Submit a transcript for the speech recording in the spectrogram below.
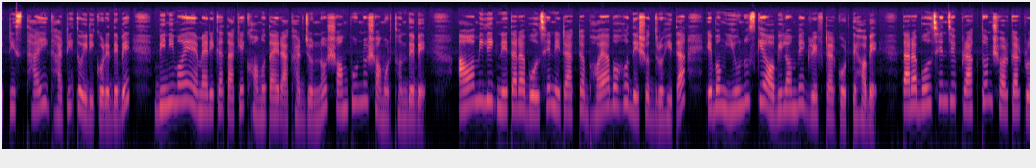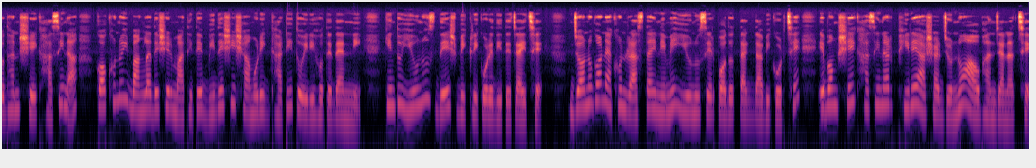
একটি স্থায়ী ঘাঁটি তৈরি করে দেবে, বিনিময়ে আমেরিকা তাকে ক্ষমতায় রাখার জন্য সম্পূর্ণ সমর্থন দেবে। আওয়ামী লীগ নেতারা বলছেন এটা একটা ভয়াবহ দেশদ্রোহিতা এবং ইউনুসকে অবিলম্বে গ্রেফতার করতে হবে। তারা বলছেন যে প্রাক্তন সরকার প্রধান শেখ হাসিনা কখনোই বাংলাদেশের মাটিতে বিদেশি সামরিক ঘাঁটি তৈরি হতে দেননি, কিন্তু ইউনুস দেশ বিক্রি করে দিতে চাইছে। জনগণ এখন রাস্তায় নেমে ইউনুসের পদত্যাগ দাবি করছে এবং শেখ হাসিনার ফিরে আসার জন্য আহ্বান জানাচ্ছে।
